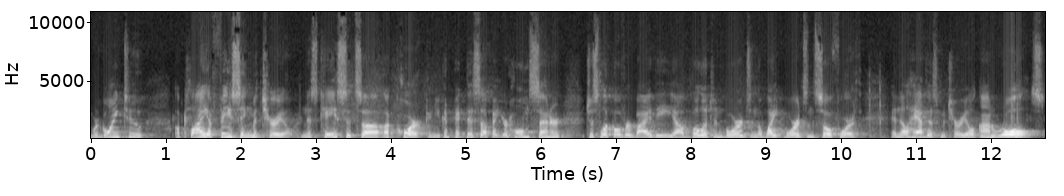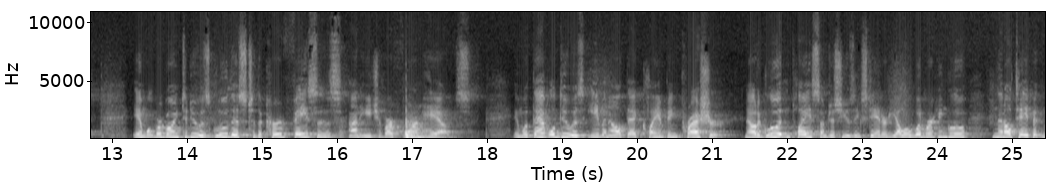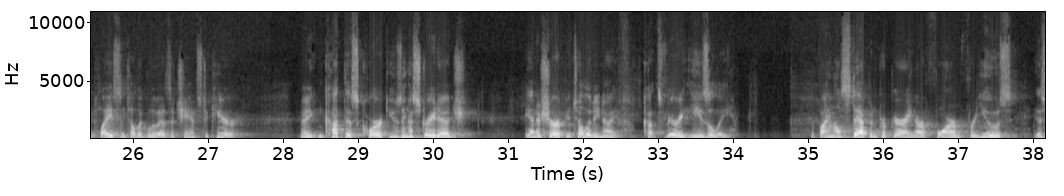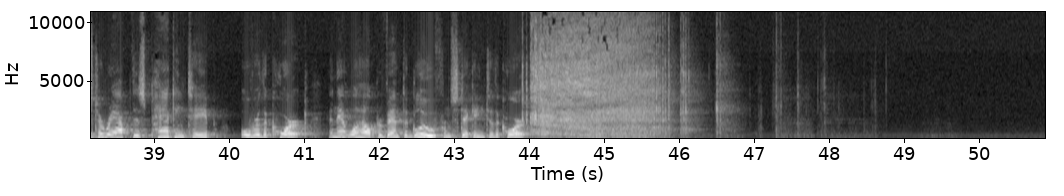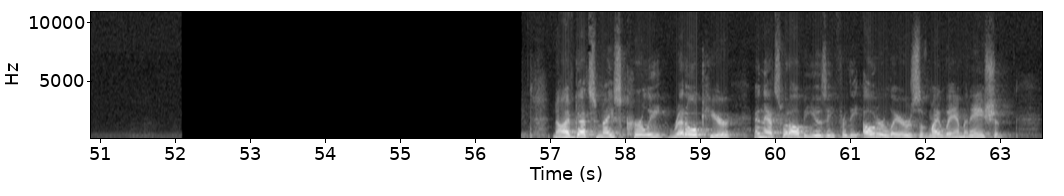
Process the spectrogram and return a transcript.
we're going to apply a facing material. In this case, it's a, a, cork, and you can pick this up at your home center. Just look over by the uh, bulletin boards and the whiteboards and so forth, and they'll have this material on rolls. And what we're going to do is glue this to the curved faces on each of our form halves. And what that will do is even out that clamping pressure. Now to glue it in place, I'm just using standard yellow woodworking glue, and then I'll tape it in place until the glue has a chance to cure. Now you can cut this cork using a straight edge and a sharp utility knife. Cuts very easily. The final step in preparing our form for use is to wrap this packing tape over the cork, and that will help prevent the glue from sticking to the cork. Now I've got some nice curly red oak here, and that's what I'll be using for the outer layers of my lamination.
